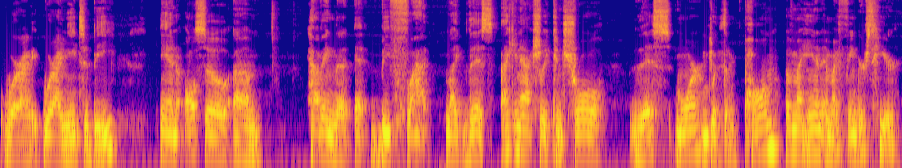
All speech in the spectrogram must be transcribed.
where I where I need to be, and also um, having the it be flat like this, I can actually control this more with the palm of my hand and my fingers here.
